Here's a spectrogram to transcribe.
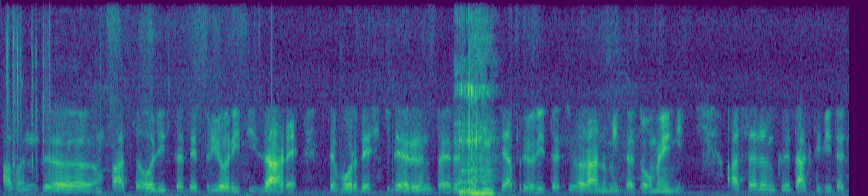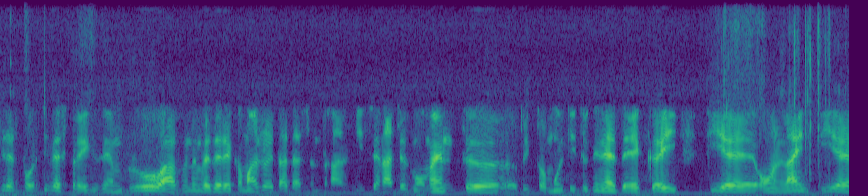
având uh, în față o listă de prioritizare. Se vor deschide rând pe rând în mhm. funcția priorităților anumite domenii astfel încât activitățile sportive, spre exemplu, având în vedere că majoritatea sunt transmise în acest moment uh, printr-o multitudine de căi, fie online, fie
